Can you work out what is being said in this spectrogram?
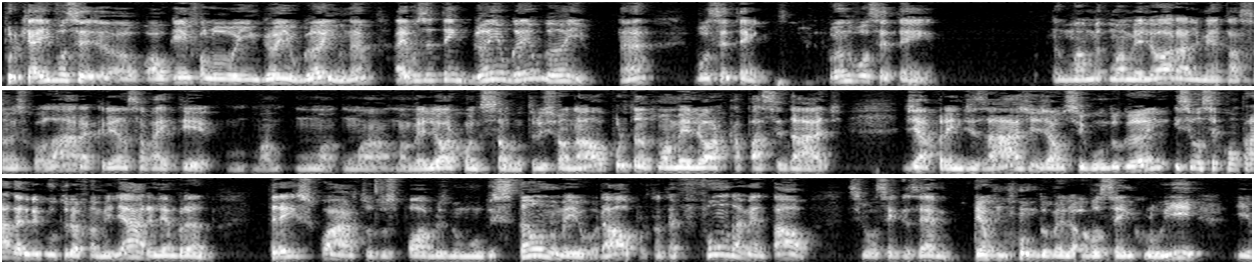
porque aí você, alguém falou em ganho-ganho, né? Aí você tem ganho-ganho-ganho, né? Você tem, quando você tem uma, uma, melhor alimentação escolar, a criança vai ter uma, uma, uma, melhor condição nutricional, portanto, uma melhor capacidade de aprendizagem, já um segundo ganho. E se você comprar da agricultura familiar, e lembrando, três quartos dos pobres no mundo estão no meio rural, portanto, é fundamental se você quiser ter um mundo melhor, você incluir, e,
